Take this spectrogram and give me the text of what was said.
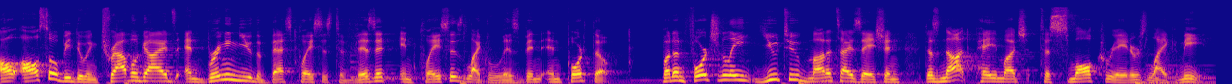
I'll also be doing travel guides and bringing you the best places to visit in places like Lisbon and Porto. But unfortunately, YouTube monetization does not pay much to small creators like me.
